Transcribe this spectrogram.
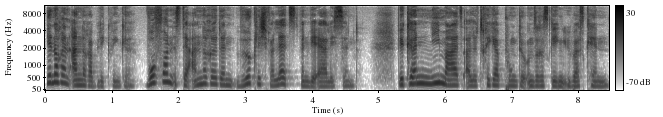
Hier noch ein anderer Blickwinkel. Wovon ist der andere denn wirklich verletzt, wenn wir ehrlich sind? Wir können niemals alle Triggerpunkte unseres Gegenübers kennen.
